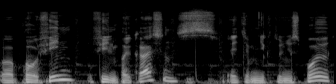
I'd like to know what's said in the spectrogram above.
э, про фильм, фильм прекрасен, с этим никто не спорит.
